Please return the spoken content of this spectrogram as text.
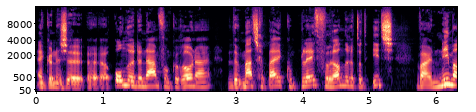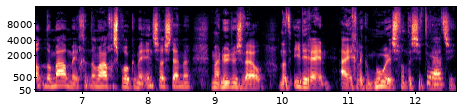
En kunnen ze eh, eh, onder de naam van corona de maatschappij compleet veranderen tot iets waar niemand normaal, mee, normaal gesproken mee in zou stemmen. Maar nu dus wel, omdat iedereen eigenlijk moe is van de situatie.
